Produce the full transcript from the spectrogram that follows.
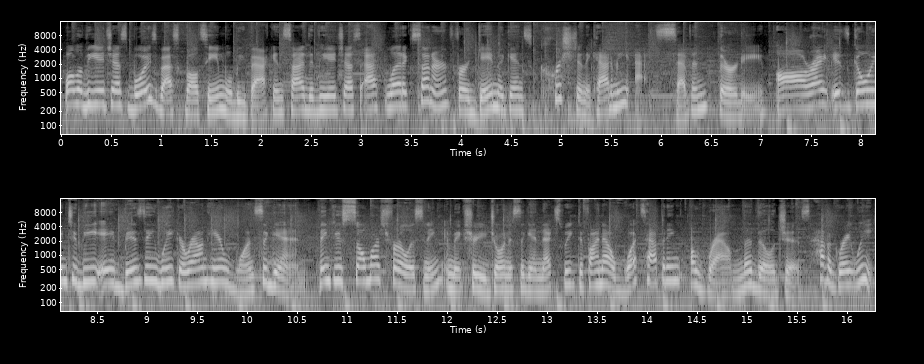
while the VHS boys basketball team will be back inside the VHS Athletic Center for a game against Christian Academy at 7:30. All right, it's going to be a busy week around here once again. Thank you so much for listening, and make sure you join us again next week to find out what's happening around the villages. Have a great week.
